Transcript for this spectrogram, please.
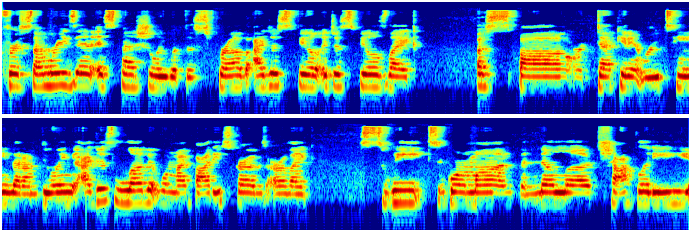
For some reason, especially with the scrub, I just feel it just feels like a spa or decadent routine that I'm doing. I just love it when my body scrubs are like sweet, gourmand, vanilla, chocolatey,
